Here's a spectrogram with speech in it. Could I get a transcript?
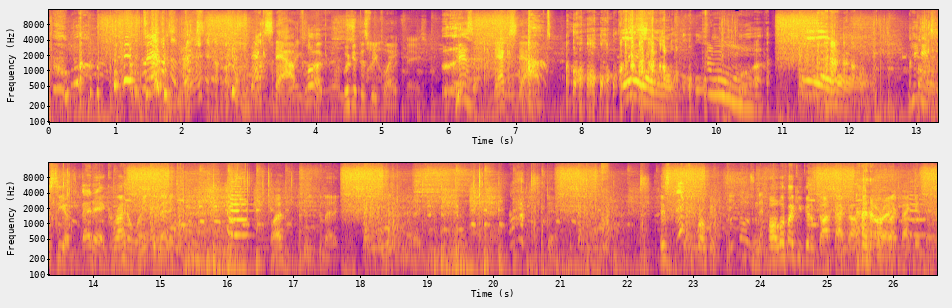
Damn, his neck, his neck snapped. Look, look at this replay. His neck snapped. Oh! Oh! He needs to see a medic right away. Meet the medic. What? Meet the medic. He is the medic. Dead. His neck broken. He goes next. Oh, it looked like you could have got back up. I know, right? right back in there.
